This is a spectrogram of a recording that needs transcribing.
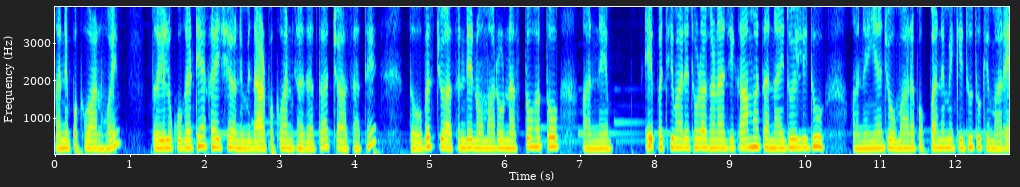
અને પકવાન હોય. તો એ લોકો ગાંઠિયા ખાય છે અને મેં દાળ પકવાન ખાધા હતા ચા સાથે. તો બસ જો આ સન્ડેનો અમારો નાસ્તો હતો અને એ પછી મારે થોડા ઘણા જે કામ હતા નાહી ધોઈ લીધું અને અહીંયા જો મારા પપ્પાને મેં કીધું હતું કે મારે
